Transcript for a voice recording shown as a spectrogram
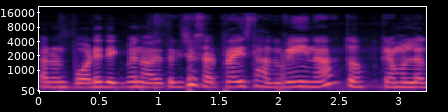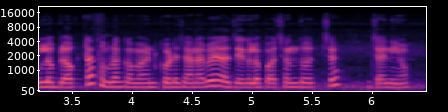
কারণ পরে দেখবেন হয়তো কিছু সারপ্রাইজ থাকবেই না। তো কেমন লাগল ব্লগটা, তোমরা কমেন্ট করে জানাবে। আর যেগুলো পছন্দ হচ্ছে, জানিও।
